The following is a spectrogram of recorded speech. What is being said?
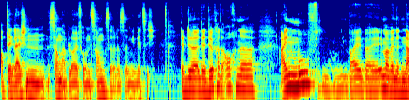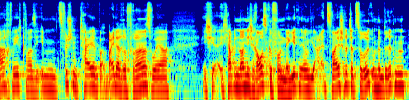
Ob der gleichen Songabläufe und Songs, aber das ist irgendwie witzig. Der, der Dirk hat auch eine, einen Move bei, bei immer wenn es nachweht, quasi im Zwischenteil beider Refrains, wo er ich, ich habe ihn noch nicht rausgefunden. Er geht irgendwie zwei Schritte zurück und mit dem dritten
